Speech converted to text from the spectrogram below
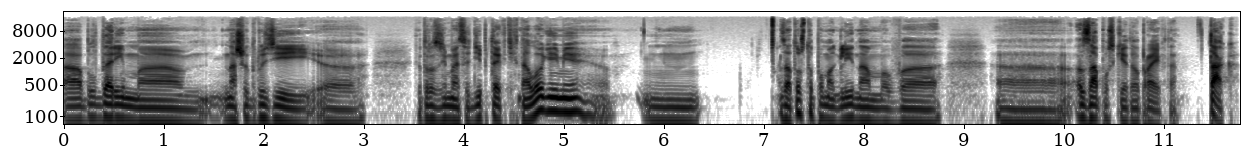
э, благодарим э, наших друзей, э, которые занимаются Tech технологиями, за то, что помогли нам в э, запуске этого проекта. Так,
